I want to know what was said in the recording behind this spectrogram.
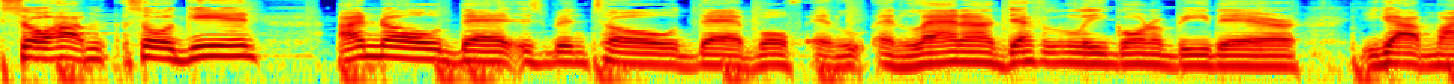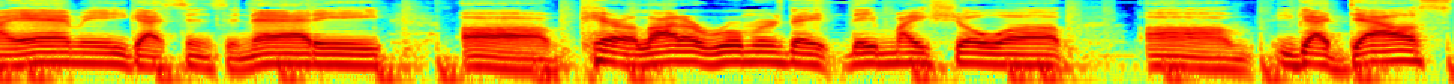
So um, so again, I know that it's been told that both Atlanta definitely going to be there. You got Miami, you got Cincinnati, uh, Carolina. Rumors that they might show up. Um, you got Dallas.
